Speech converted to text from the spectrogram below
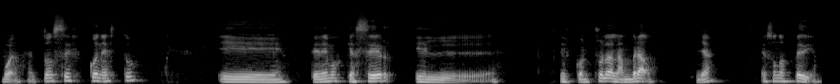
Bueno, entonces con esto eh, tenemos que hacer el, el, control alambrado, ¿ya? Eso nos pedían.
